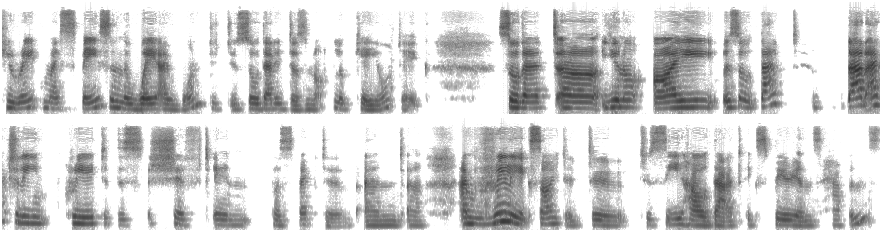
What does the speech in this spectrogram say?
curate my space in the way i wanted to so that it does not look chaotic. So that uh, you know i so that that actually created this shift in perspective. And uh, i'm really excited to to see how that experience happens.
